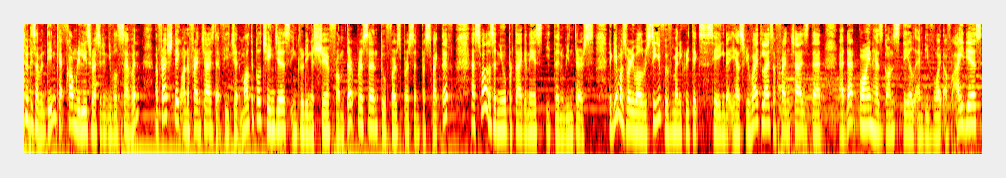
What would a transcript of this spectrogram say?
2017, Capcom released Resident Evil 7, a fresh take on the franchise that featured multiple changes, including a shift from third person to first person perspective, as well as a new protagonist, Ethan Winters. The game was very well received, with many critics saying that it has revitalized a franchise that, at that point, has gone stale and devoid of ideas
